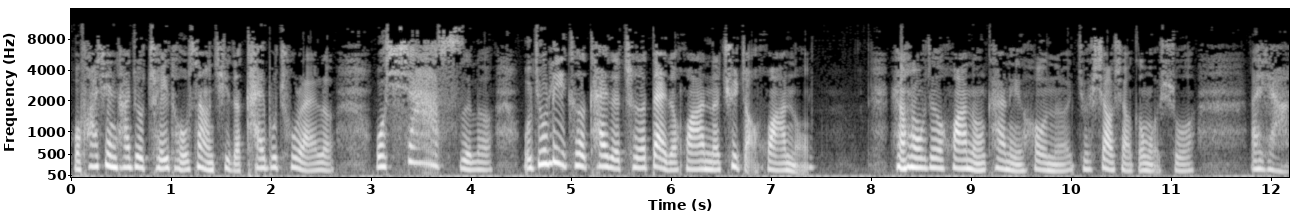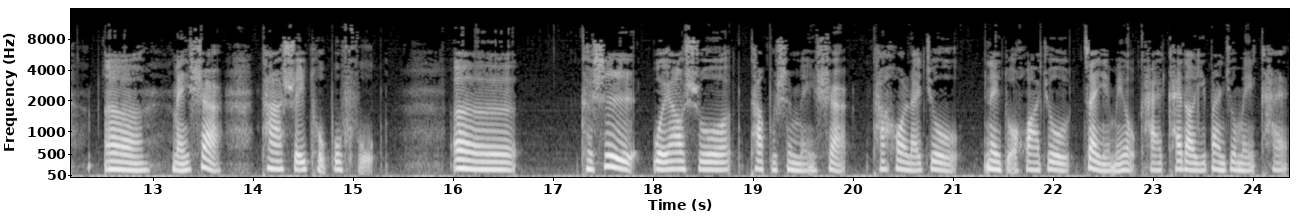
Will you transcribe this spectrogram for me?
我发现它就垂头丧气的开不出来了，我吓死了，我就立刻开着车带着花呢去找花农。然后这个花农看了以后呢，就笑笑跟我说：“哎呀，呃，没事儿，他水土不服。呃，可是我要说，他不是没事儿，他后来就那朵花就再也没有开，开到一半就没开。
